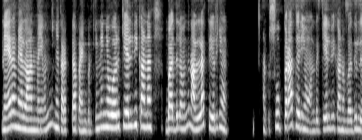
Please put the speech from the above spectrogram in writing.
நேர மேலாண்மை வந்து நீங்க கரெக்டா பயன்படுத்தணும். நீங்க ஒரு கேள்விக்கான பதில வந்து நல்லா தெரியும். சூப்பரா தெரியும் அந்த கேள்விக்கான பதில்.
